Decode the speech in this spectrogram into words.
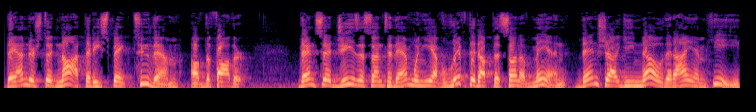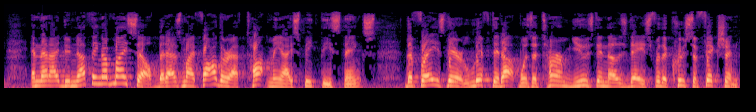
They understood not that he spake to them of the Father. Then said Jesus unto them, When ye have lifted up the Son of Man, then shall ye know that I am he, and that I do nothing of myself, but as my Father hath taught me, I speak these things. The phrase there, lifted up, was a term used in those days for the crucifixion.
